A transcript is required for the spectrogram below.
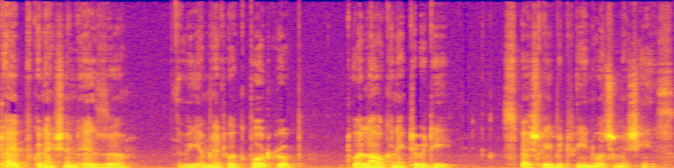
type of connection is a VM network port group to allow connectivity, especially between virtual machines.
